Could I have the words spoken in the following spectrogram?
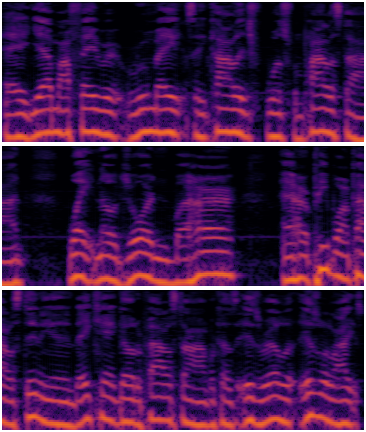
And yeah, my favorite roommates in college was from Palestine. Wait, no, Jordan, but her and her people are Palestinian. They can't go to Palestine because Israel, Israelites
